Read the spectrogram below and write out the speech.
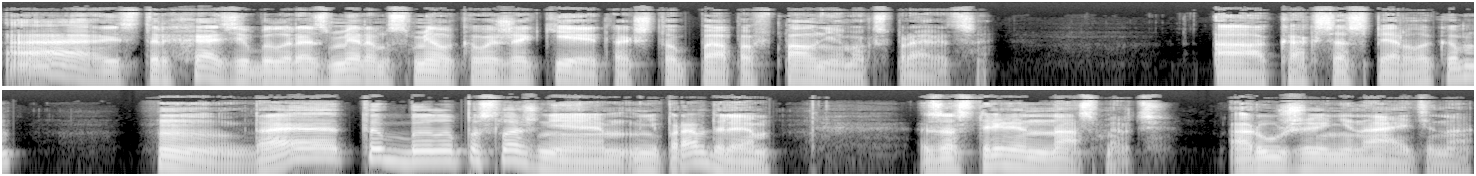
А Эстерхази был размером с мелкого жакея, так что папа вполне мог справиться. А как со Сперлоком? Хм, да это было посложнее, не правда ли? Застрелен насмерть. Оружие не найдено.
